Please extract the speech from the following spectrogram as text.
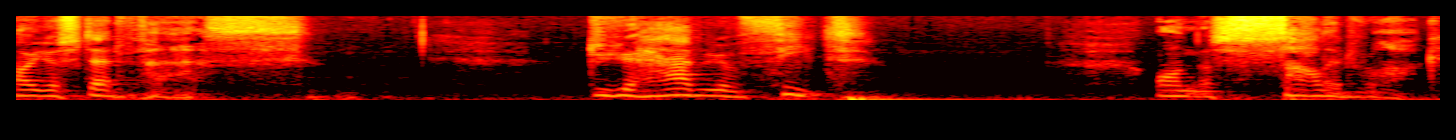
Are you steadfast? Do you have your feet on the solid rock,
